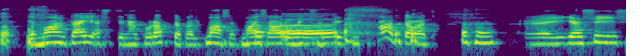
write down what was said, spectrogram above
ja ma olen täiesti nagu ratta pealt maas, et ma ei saa aru, miks nad kõik mind vaatavad. ja siis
